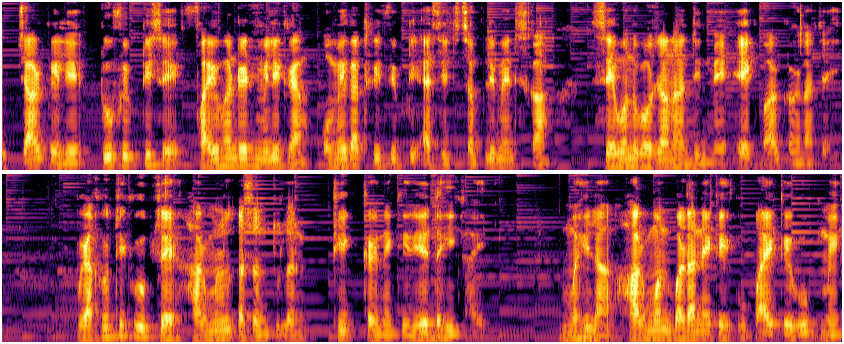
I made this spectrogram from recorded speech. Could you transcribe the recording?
उपचार के लिए 250 से 500 मिलीग्राम ओमेगा 350 एसिड सप्लीमेंट्स का सेवन रोज़ाना दिन में एक बार करना चाहिए। प्राकृतिक रूप से हार्मोनल असंतुलन ठीक करने के लिए दही खाए। महिला हार्मोन बढ़ाने के उपाय के रूप में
